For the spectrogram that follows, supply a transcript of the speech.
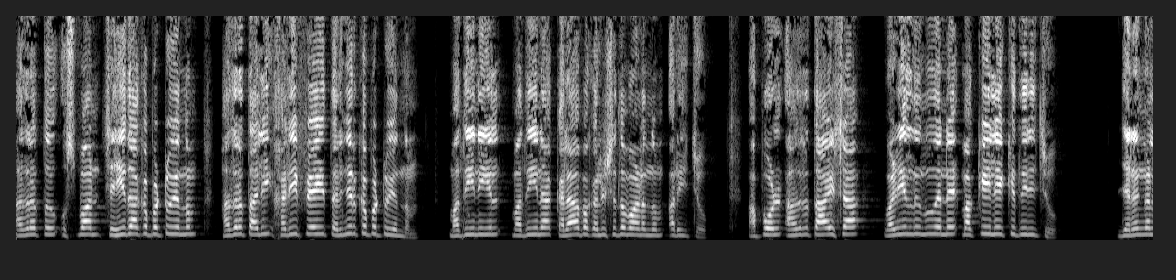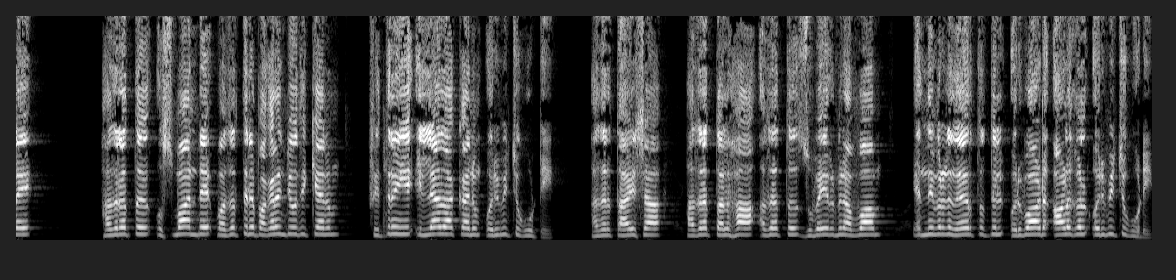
ഹസരത്ത് ഉസ്മാൻ ഷഹീദാക്കപ്പെട്ടു എന്നും ഹസരത്ത് അലി ഖലീഫയായി തെരഞ്ഞെടുക്കപ്പെട്ടു എന്നും മദീനയിൽ മദീന കലാപ കലുഷിതമാണെന്നും അറിയിച്ചു. അപ്പോൾ ഹസരത്ത് ആയിഷ വഴിയിൽ നിന്ന് തന്നെ മക്കയിലേക്ക് തിരിച്ചു. ജനങ്ങളെ ഹസരത്ത് ഉസ്മാന്റെ വധത്തിന് പകരം ചോദിക്കാനും ഫിത്നയെ ഇല്ലാതാക്കാനും ഒരുമിച്ച് കൂട്ടി. ഹസരത്ത് ആയിഷ ഹസരത്ത് അൽഹ ഹസരത്ത് സുബൈർ ബിൻ അവാം എന്നിവരുടെ നേതൃത്വത്തിൽ ഒരുപാട് ആളുകൾ ഒരുമിച്ച് കൂടി.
